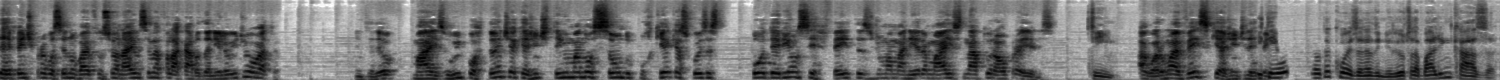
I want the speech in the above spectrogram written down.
de repente para você não vai funcionar e você vai falar, cara, o Danilo é um idiota. Entendeu? Mas o importante é que a gente tenha uma noção do porquê que as coisas poderiam ser feitas de uma maneira mais natural para eles. Sim. Agora, uma vez que a gente de repente. E tem outra coisa, né, Danilo? Eu trabalho em casa.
